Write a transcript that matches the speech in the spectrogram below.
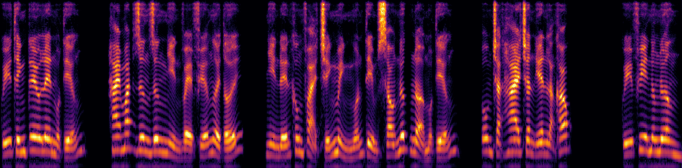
Quý thính kêu lên một tiếng, hai mắt dưng dưng nhìn về phía người tới, nhìn đến không phải chính mình muốn tìm sau nước nở một tiếng, ôm chặt hai chân yên lặng khóc. Quý phi nương nương,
